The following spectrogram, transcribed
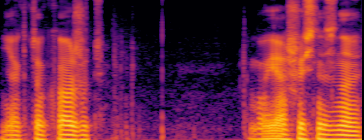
Як то кажуть. Бо я щось не знаю.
